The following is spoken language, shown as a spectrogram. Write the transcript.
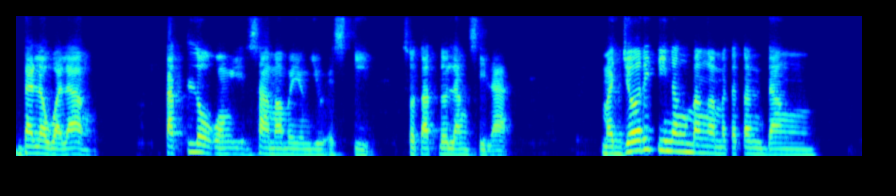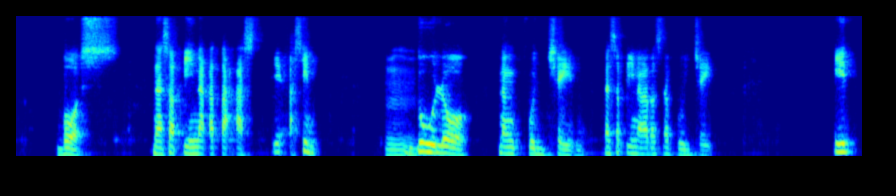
Dalawa lang. Tatlo kung isama mo yung UST. So, tatlo lang sila. Majority ng mga matatandang boss nasa pinakataas, as in, mm. dulo ng food chain. Nasa pinakataas na food chain it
